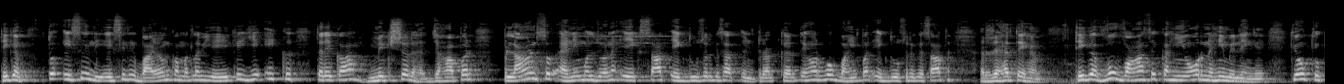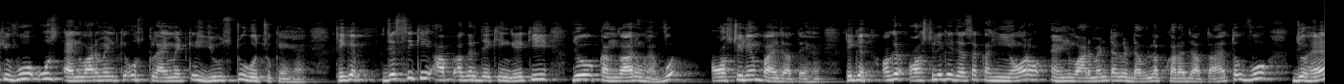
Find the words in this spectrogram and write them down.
ठीक है? तो इसीलिए इसीलिए बायोम का मतलब यही है कि ये एक तरह का मिक्सचर है, जहाँ पर प्लांट्स और एनिमल जो है ना, एक साथ, एक दूसरे के साथ इंटरेक्ट करते हैं और वो वहीं पर एक दूसरे के साथ रहते हैं, ठीक है? वो वहाँ से कहीं और नहीं मिलेंगे, क्यों? क्योंकि वो उस एनवायरमेंट के, उस क्लाइमेट के यूज़ टू हो चुके हैं, ठीक है? जैसे कि आप अगर देखेंगे कि जो कंगारू हैं, वो ऑस्ट्रेलिया में पाए जाते हैं, ठीक है? अगर ऑस्ट्रेलिया के जैसा कहीं और एनवायरनमेंट अगर डेवलप करा जाता है तो वो जो है,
